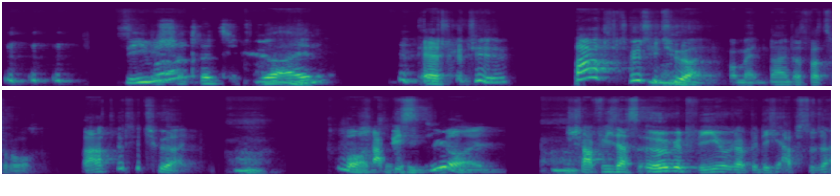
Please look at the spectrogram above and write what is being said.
Simon? tritt die Tür ein. Er tritt die, Bart tritt die Tür ein. Moment, nein, das war zu hoch. Bart tritt die Tür ein. Boah, Schaff ich's. die Tür ein. Schaffe ich das irgendwie oder bin ich absolut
